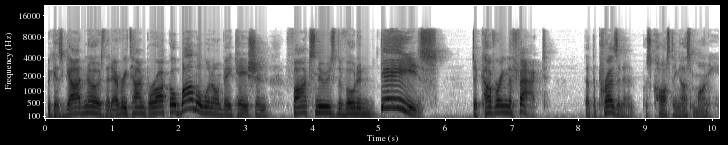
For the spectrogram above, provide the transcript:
Because God knows that every time Barack Obama went on vacation, Fox News devoted days to covering the fact that the president was costing us money.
